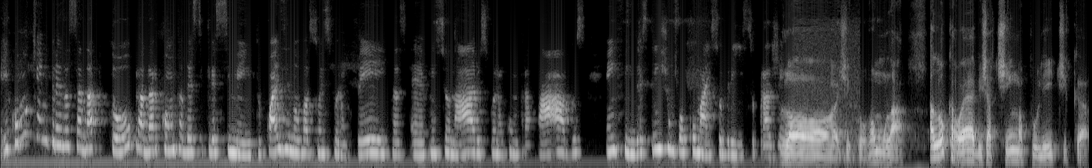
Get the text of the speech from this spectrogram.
E como que a empresa se adaptou para dar conta desse crescimento? Quais inovações foram feitas? É, funcionários foram contratados? Enfim, destrinche um pouco mais sobre isso para a gente. Lógico, vamos lá. A Local Web já tinha uma política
